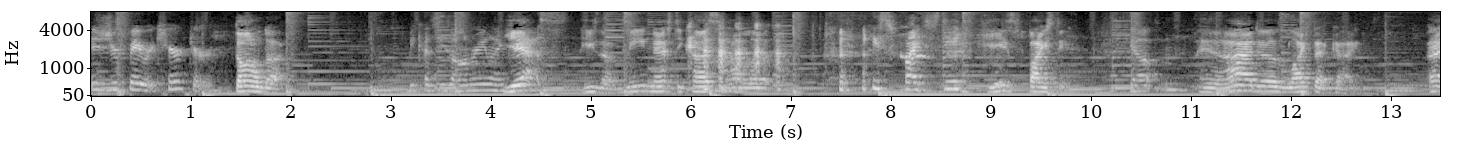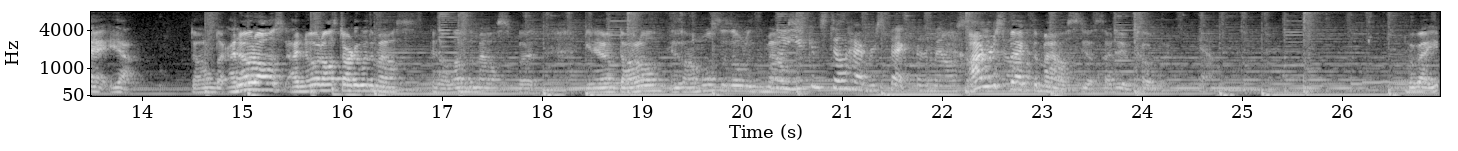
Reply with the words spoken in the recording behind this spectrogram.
is your favorite character? Donald Duck. Because he's ornery like Yes, he's a mean, nasty cuss, and I love it. He's feisty. he's feisty, Yep. and I just like that guy. Hey, yeah, Donald Duck. I know it all. I know it all started with a mouse, and I love the mouse, but you know, Donald is almost as old as the mouse. Well, you can still have respect for the mouse. I respect the mouse. Yes, I do totally. Yeah. What about you?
